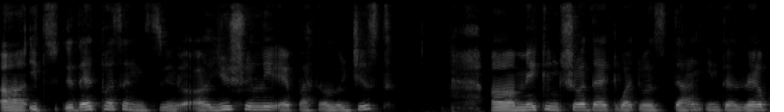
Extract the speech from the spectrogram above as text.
Uh, it's that person is uh, usually a pathologist, uh, making sure that what was done in the lab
